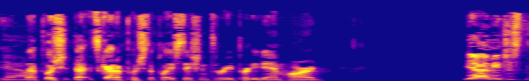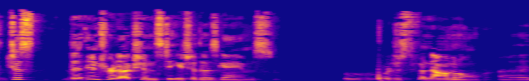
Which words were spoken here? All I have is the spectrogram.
Yeah, that push that's got to push the PlayStation Three pretty damn hard. Yeah, I mean, just just the introductions to each of those games were just phenomenal. Uh,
